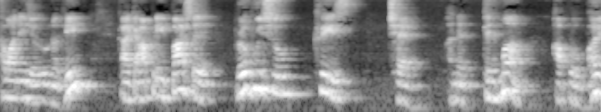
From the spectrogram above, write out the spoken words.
થવાની જરૂર નથી, કારણ કે આપણી પાસે પ્રભુ ઈસુ ખ્રિસ્ત છે અને તેમાં આપણો ભય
